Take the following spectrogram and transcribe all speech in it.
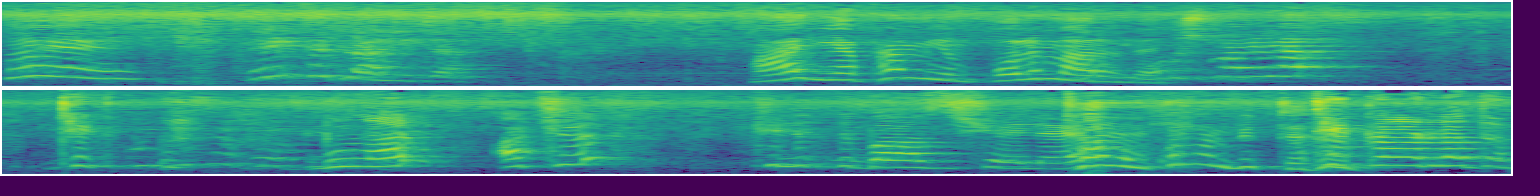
Hey. Neyi tekrarlayacağız? Hayır yapamıyorum kolum ağrıdı. Konuşmanı yap. Tek bunlar açık. Kilitli bazı şeyler. Tamam kurban bitti. Ha, Tekrarladım.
